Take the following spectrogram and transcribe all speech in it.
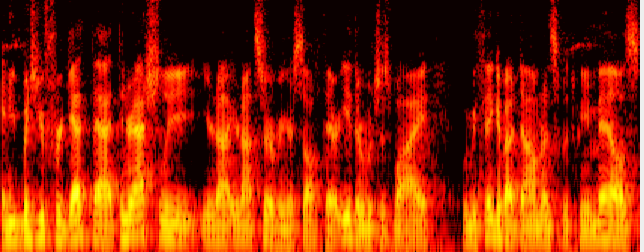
And you, but you forget that then you're actually you're not you're not serving yourself there either which is why when we think about dominance between males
